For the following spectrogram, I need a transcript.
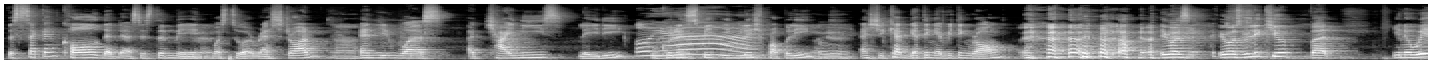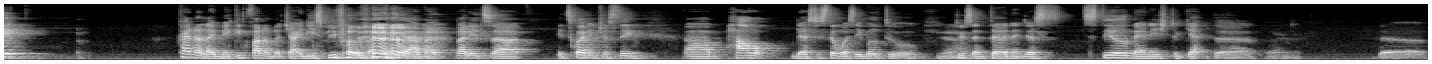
the second call that the assistant made Yeah. was to a restaurant Uh-huh. and it was a chinese lady Oh, who couldn't speak english properly Okay. and she kept getting everything wrong it was it was really cute, but in a way, kind of like making fun of the Chinese people. But yeah, but but it's uh it's quite interesting um, how the system was able to Yeah. twist and turn and just still manage to get the the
